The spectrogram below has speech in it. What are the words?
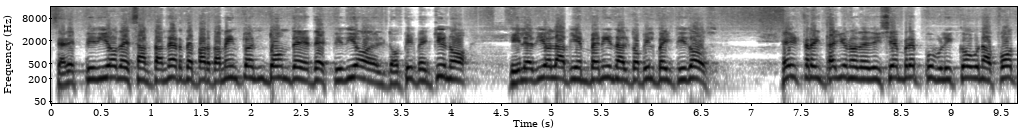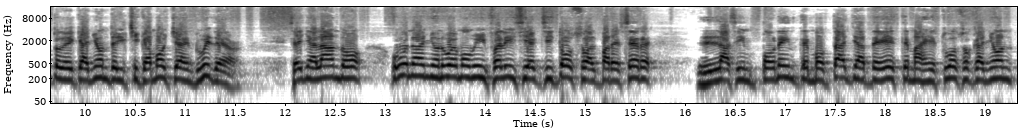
se despidió de Santander, departamento en donde despidió el 2021 y le dio la bienvenida al 2022. El 31 de diciembre publicó una foto del cañón del Chicamocha en Twitter, señalando un año nuevo muy feliz y exitoso. Al parecer, las imponentes montañas de este majestuoso cañón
